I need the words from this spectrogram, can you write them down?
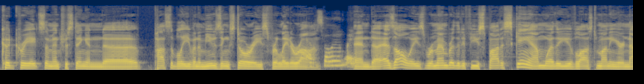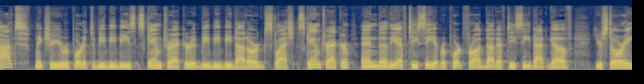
could create some interesting and uh, possibly even amusing stories for later on. Absolutely. And uh, as always, remember that if you spot a scam, whether you've lost money or not, make sure you report it to BBB's scam tracker at bbb.org slash scam tracker and uh, the FTC at reportfraud.ftc.gov. Your story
